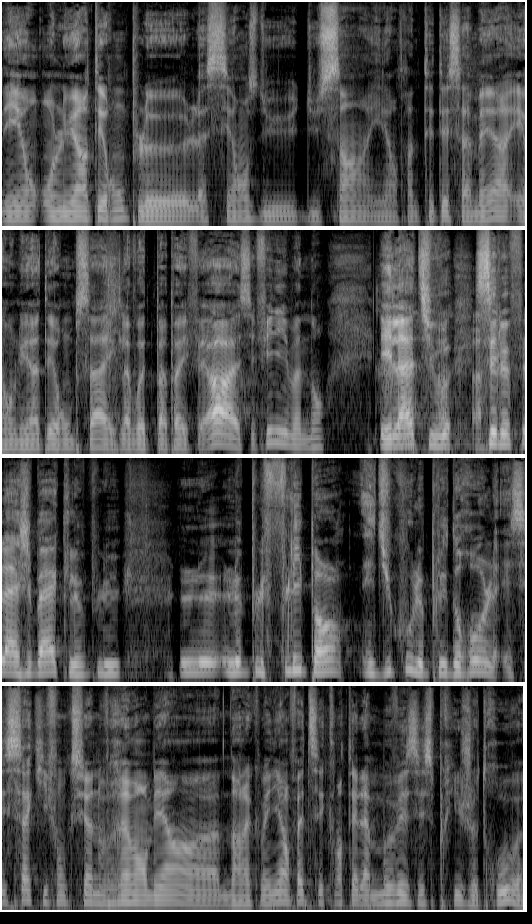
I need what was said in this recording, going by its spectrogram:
et on, lui interrompt le- la séance du, du sein. Il est en train de téter sa mère et on lui interrompt ça avec la voix de papa. Il fait Ah, c'est fini maintenant. Et là, tu vois, c'est le flashback le plus, le, le plus flippant et du coup le plus drôle. Et c'est ça qui fonctionne vraiment bien euh, dans la comédie. En fait, c'est quand elle a mauvais esprit, je trouve.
